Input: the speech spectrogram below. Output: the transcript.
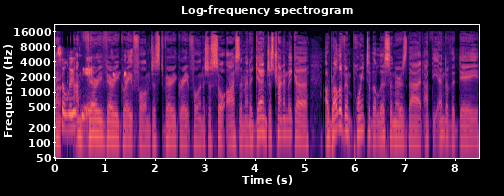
absolutely. I'm very, very grateful. I'm just very grateful. And it's just so awesome. And again, just trying to make a, a relevant point to the listeners that at the end of the day,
